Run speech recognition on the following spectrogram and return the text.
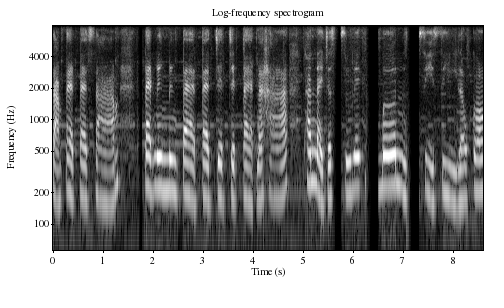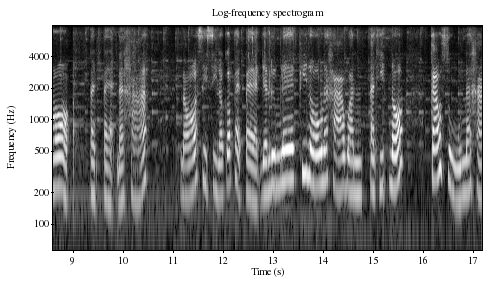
3883 8118 8778 นะคะ ท่านไหนจะซื้อเลขเบิ้ล 44 แล้วก็ 88 นะคะเนาะ44 แล้วก็ 88 อย่าลืมเลขพี่น้องนะคะ วันอาทิตย์เนาะ90 นะคะ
